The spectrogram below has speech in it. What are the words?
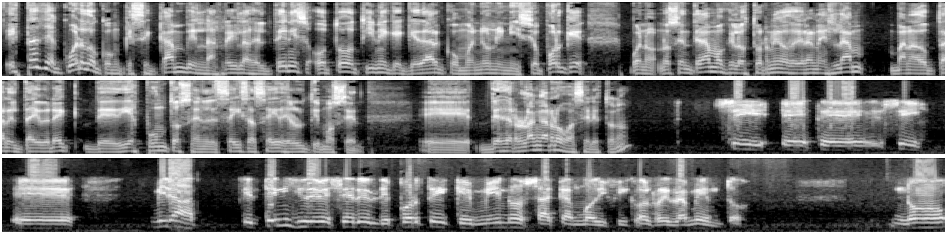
¿estás de acuerdo con que se cambien las reglas del tenis o todo tiene que quedar como en un inicio? Porque, bueno, nos enteramos que los torneos de Gran Slam van a adoptar el tiebreak de 10 puntos en el 6 a 6 del último set. Eh, desde Roland Garros va a ser esto, ¿no? Sí, este, sí. Eh, mira, el tenis debe ser el deporte que menos saca modificó el reglamento. No,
